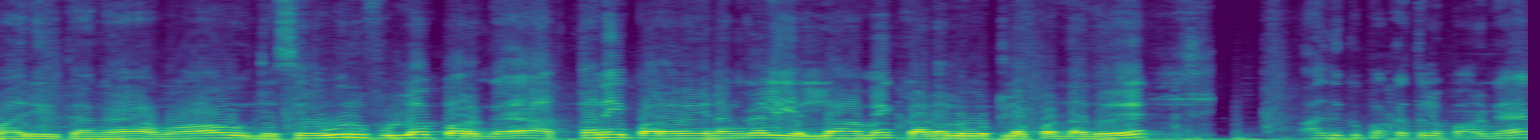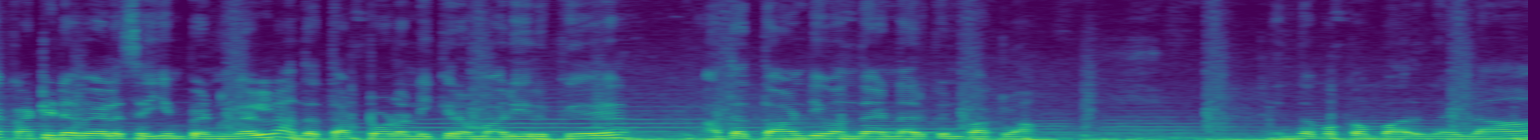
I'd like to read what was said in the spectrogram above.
மாதிரி இருக்காங்க. வா இந்த செவுரு ஃபுல்லாக பாருங்க. அத்தனை பறவை இனங்கள் எல்லாமே கடல் ஓட்டில் பண்ணது. அதுக்கு பக்கத்தில் பாருங்கள் கட்டிட வேலை செய்யும் பெண்கள் அந்த தட்டோட நிற்கிற மாதிரி இருக்குது அதை தாண்டி வந்தால் என்ன இருக்குன்னு பார்க்கலாம். இந்த பக்கம் பாருங்கள் எல்லாம்.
